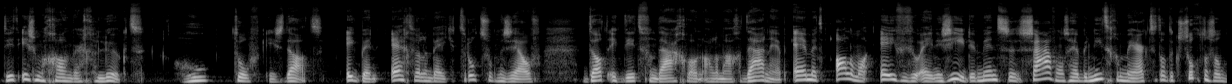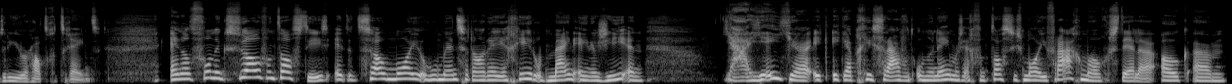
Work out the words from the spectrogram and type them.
dit is me gewoon weer gelukt. Hoe tof is dat? Ik ben echt wel een beetje trots op mezelf dat ik dit vandaag gewoon allemaal gedaan heb. En met allemaal evenveel energie. De mensen s'avonds hebben niet gemerkt dat ik ochtends al drie uur had getraind. En dat vond ik zo fantastisch. Het is zo mooi hoe mensen dan reageren op mijn energie. En ja, jeetje, ik, ik heb gisteravond ondernemers echt fantastisch mooie vragen mogen stellen. Ook, um,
